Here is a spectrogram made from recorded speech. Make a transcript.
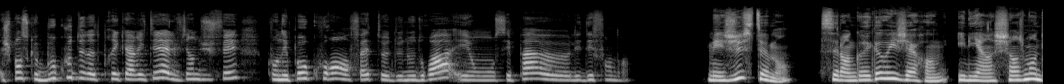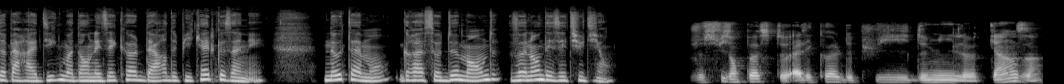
je pense que beaucoup de notre précarité, elle vient du fait qu'on n'est pas au courant en fait de nos droits et on ne sait pas les défendre. Mais justement, Selon Grégory Jérôme, il y a un changement de paradigme dans les écoles d'art depuis quelques années, notamment grâce aux demandes venant des étudiants. Je suis en poste à l'école depuis 2015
